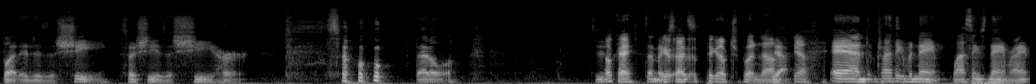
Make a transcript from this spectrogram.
but it is a she, so she is a she her. so that'll Okay. That makes Here, sense? I pick it up what you're putting down. yeah. Yeah. And I'm trying to think of a name. Last thing's name, right?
